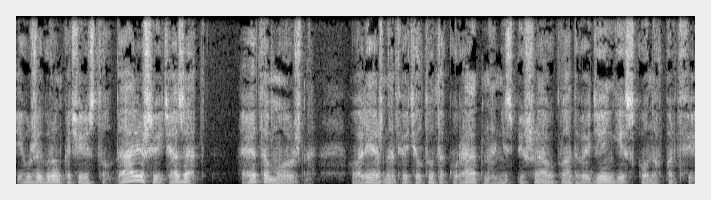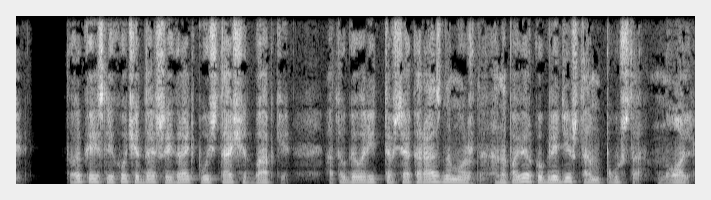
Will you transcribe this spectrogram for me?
И уже громко через стол. «Даришь ведь, Азат?» «Это можно», — валежно ответил тот аккуратно, не спеша укладывая деньги из кона в портфель. Только если хочет дальше играть, пусть тащит бабки. А то говорить-то всяко разно можно, а на поверку глядишь, там пусто, ноль.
